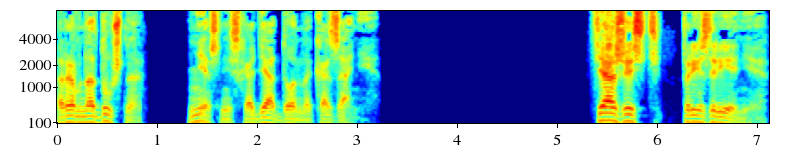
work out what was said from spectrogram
Равнодушно, не снисходя до наказания. Тяжесть презрения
